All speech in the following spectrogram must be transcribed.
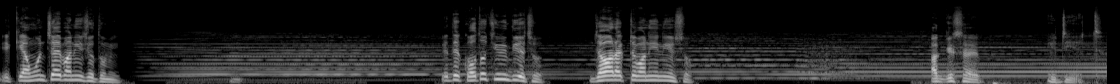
এ কেমন চাই বানিয়েছো তুমি? এতে কত চিনি দিয়েছ? যাওয়ার একটা বানিয়ে নিয়ে এসো। আজ্ঞে সাহেব ইডিয়েট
